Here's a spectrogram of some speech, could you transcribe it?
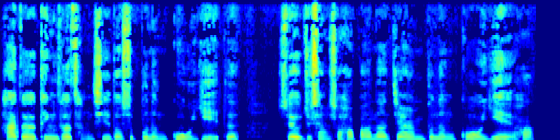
它的停车场其实都是不能过夜的，所以我就想说，好吧，那既然不能过夜的话，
